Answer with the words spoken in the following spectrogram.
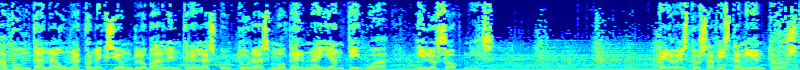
apuntan a una conexión global entre las culturas moderna y antigua y los ovnis. Pero estos avistamientos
